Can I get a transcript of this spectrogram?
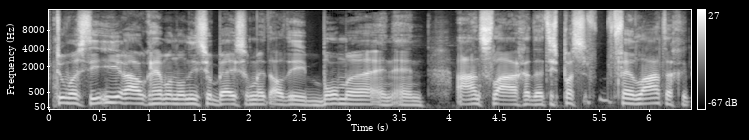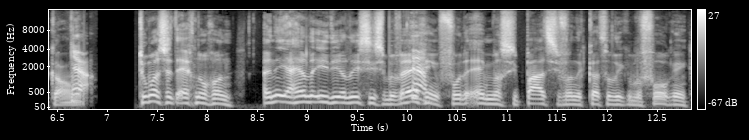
toen was die IRA ook helemaal nog niet zo bezig met al die bommen en, en aanslagen. Dat is pas veel later gekomen. Ja. Toen was het echt nog een, een hele idealistische beweging voor de emancipatie van de katholieke bevolking.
